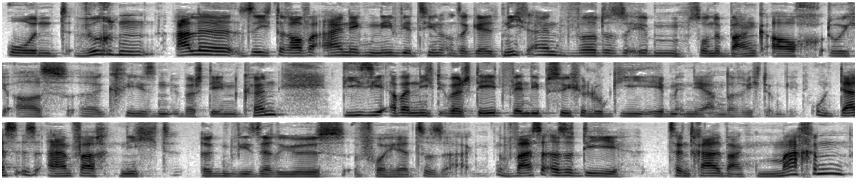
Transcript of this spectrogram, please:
Und würden alle sich darauf einigen, nee, wir ziehen unser Geld nicht ein, würde so eben so eine Bank auch durchaus äh, Krisen überstehen können, die sie aber nicht übersteht, wenn die Psychologie eben in die andere Richtung geht. Und das ist einfach nicht irgendwie seriös vorherzusagen. Was also die Zentralbanken machen,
